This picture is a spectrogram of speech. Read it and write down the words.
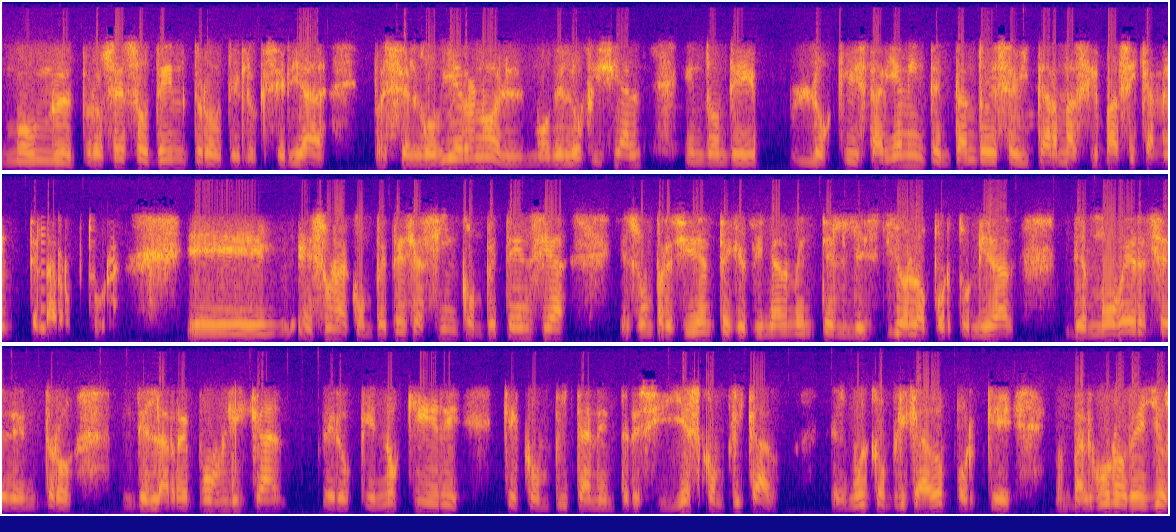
un proceso dentro de lo que sería pues el gobierno, el modelo oficial, en donde lo que estarían intentando es evitar más básicamente la ruptura. Eh, es una competencia sin competencia, es un presidente que finalmente les dio la oportunidad de moverse dentro de la República, pero que no quiere que compitan entre sí. Y es complicado es muy complicado porque algunos de ellos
